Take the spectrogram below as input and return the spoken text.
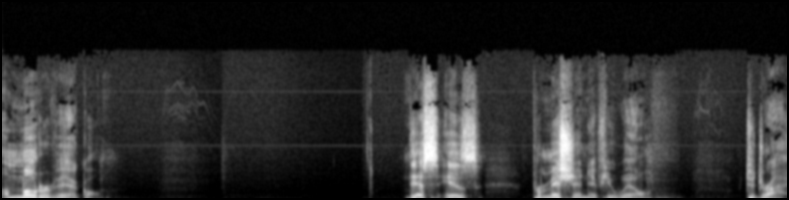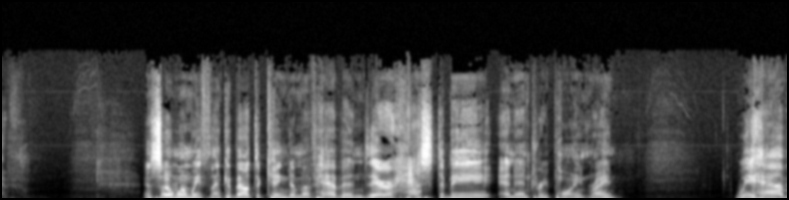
a motor vehicle. This is permission, if you will, to drive. And so when we think about the kingdom of heaven, there has to be an entry point, right? We have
